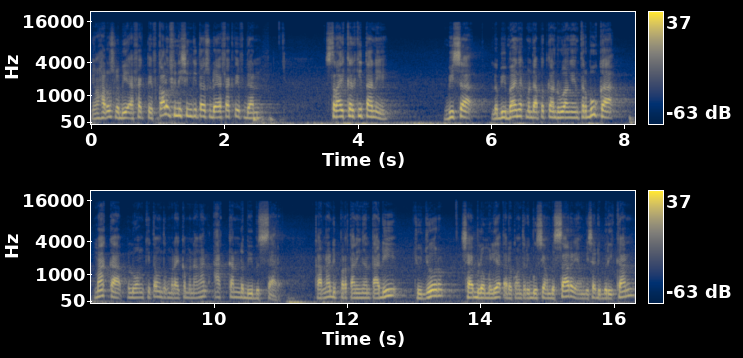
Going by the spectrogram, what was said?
yang harus lebih efektif. Kalau finishing kita sudah efektif dan striker kita nih bisa lebih banyak mendapatkan ruang yang terbuka, maka peluang kita untuk meraih kemenangan akan lebih besar. Karena di pertandingan tadi, jujur, saya belum melihat ada kontribusi yang besar yang bisa diberikan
